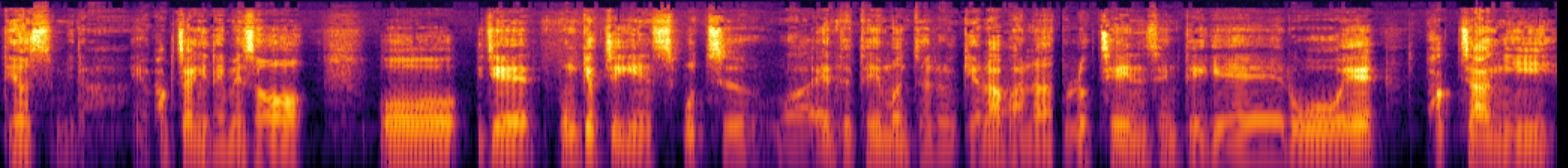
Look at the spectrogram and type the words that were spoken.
되었습니다. 예, 확장이 되면서 어 이제 본격적인 스포츠와 엔터테인먼트를 결합하는 블록체인 생태계로의 확장이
